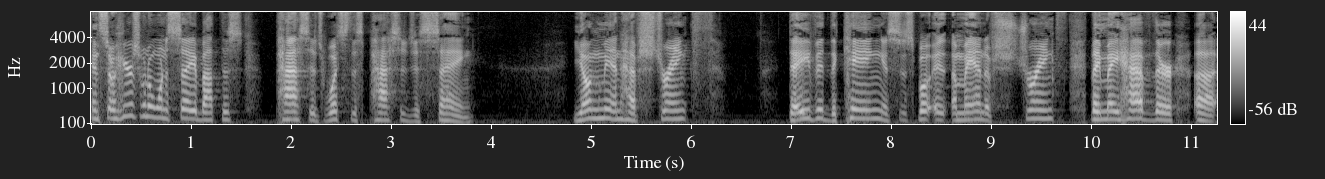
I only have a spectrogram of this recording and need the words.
And so here's what I want to say about this passage. What's this passage is saying? Young men have strength. David, the king, is a man of strength. They may have their uh,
